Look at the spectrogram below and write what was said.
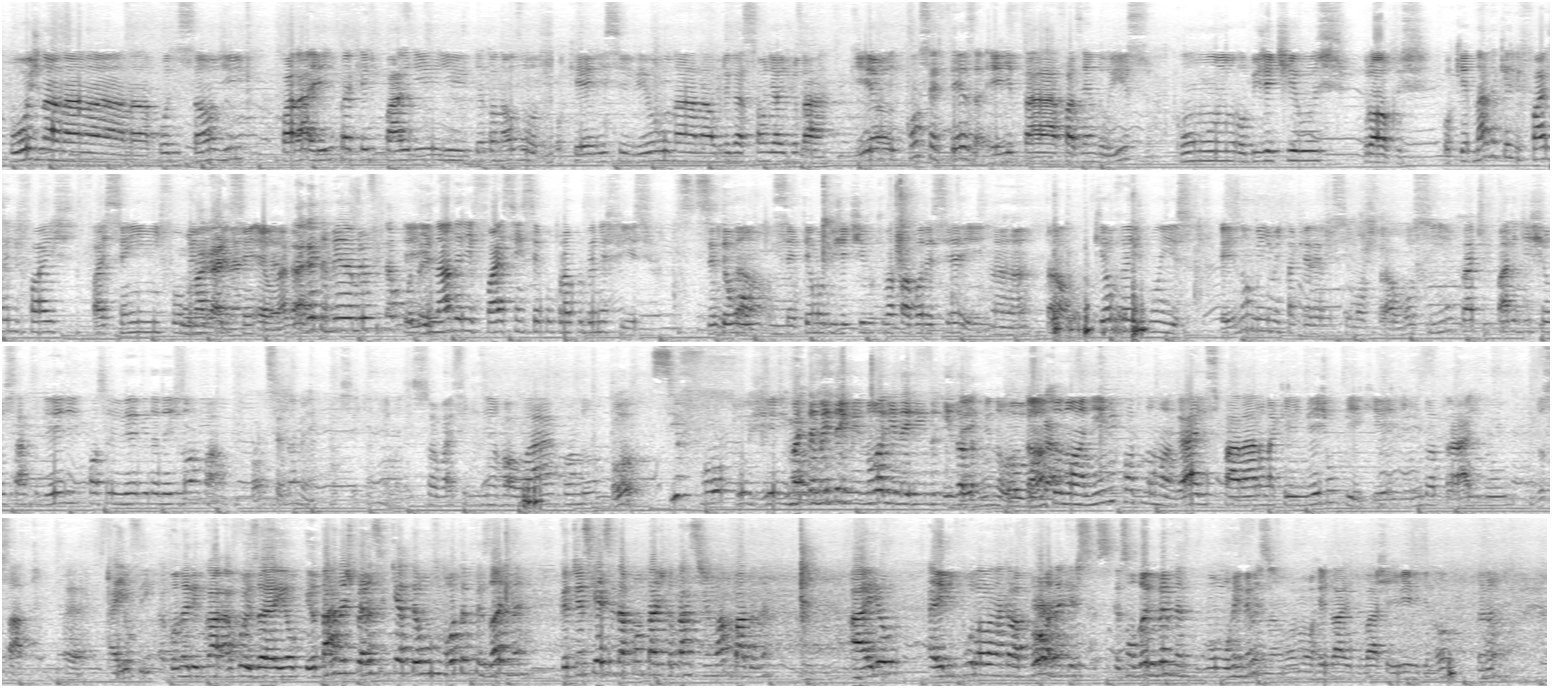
pôs na, na, na- na posição de parar ele para que ele pare de, de detonar os outros, porque ele se viu na, na obrigação de ajudar. E eu, com certeza ele está fazendo isso com objetivos próprios, porque nada que ele faz, ele faz, faz sem O for Nagai, né? sem- É, o Nagai. Nagai também é meio filho da puta. Ele, Ele, nada ele faz sem ser pro próprio benefício. Sem ter Então, um... sem ter um objetivo que vai favorecer ele. Aham. Então, o que eu vejo com isso? Ele no mínimo está querendo se mostrar o mocinho para que pare de encher o saco dele e possa viver a vida dele normal. Pode ser também. Você também, mas isso só vai se desenrolar quando Ou se for. surgirem. Mas também terminou ali nele indo, indo terminou. no Tanto no anime quanto no mangá eles pararam naquele mesmo pique, ele indo atrás do, do Sato. É. Aí eu fui. Quando ele. A coisa. Eu, eu tava na esperança que ia ter um outro episódio, né? Porque eu tinha esquecido da contagem que eu tava assistindo lapada, né? Aí eu. Aí ele pula lá naquela porra, né? Que eles, eles são doidos mesmo, né? Vão morrer mesmo. Não vou morrer lá de vive de novo. Aham.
